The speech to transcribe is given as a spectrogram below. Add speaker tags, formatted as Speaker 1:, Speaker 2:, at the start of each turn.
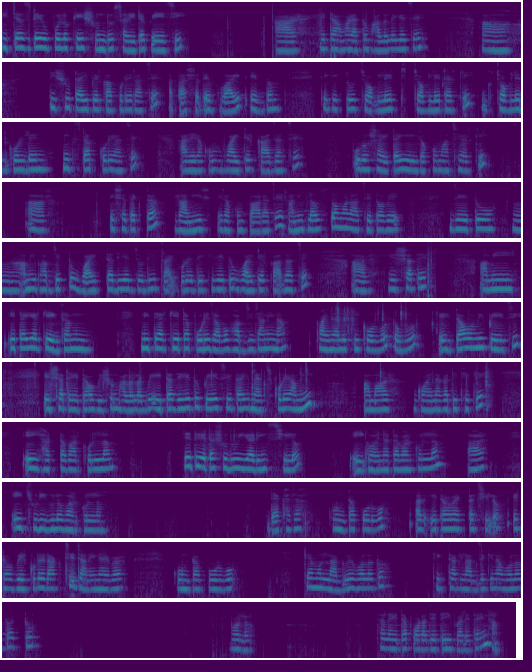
Speaker 1: Teachers day উপলক্ষে সুন্দর শাড়িটা পেয়েছি। আর এটা আমার এত ভালো লেগেছে। টিস্যু টাইপের কাপড়ের আছে, আর তার সাথে হোয়াইট একদম ঠিক একটু চকলেট চকলেট আর কি চকলেট গোল্ডেন মিক্সড আপ করে আছে। আর এরকম হোয়াইটের কাজ আছে, পুরো শাড়িটাই এই রকম আছে আর কি। আর এর সাথে একটা রানীর এরকম পার আছে, রানী ব্লাউজ তো আমার আছে, তবে যেহেতু আমি ভাবছি একটু হোয়াইটটা দিয়ে যদি ট্রাই করে দেখি, যেহেতু হোয়াইটের কাজ আছে। আর এর সাথে আমি এটাই আর কি এক্সাম নিতে আর কি এটা পড়ে যাব ভাবছি, জানি না ফাইনালি কী করব, তবুও এইটাও আমি পেয়েছি। এর সাথে এটাও ভীষণ ভালো লাগবে। এটা যেহেতু পেয়েছি, তাই ম্যাচ করে আমি আমার গয়নাগাটি থেকে এই হারটা বার করলাম। যেহেতু এটা শুধু ইয়াররিংস ছিল। এই গয়নাটা বার করলাম আর এই চুড়িগুলো বার করলাম। দেখা যাক কোনটা পরবো। আর এটাও একটা ছিল। এটাও বের করে রাখছি, জানি না এবার কোনটা পরবো। কেমন লাগবে বলো তো? ঠিকঠাক লাগছে কিনা বলো তো একটু? বলো। তাহলে এটা পরা যেতেই পারে, তাই না?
